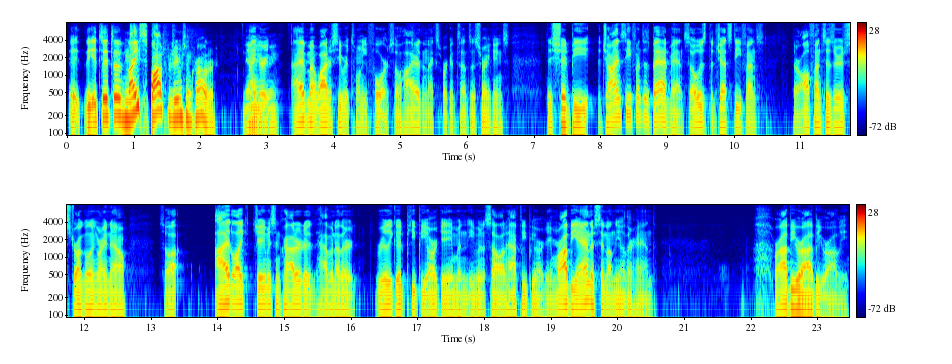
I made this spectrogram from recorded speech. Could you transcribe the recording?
It, it's it's a nice spot for Jamison Crowder. Yeah, I agree. I have him at wide receiver 24, so higher than expert consensus rankings. This should be the Giants' defense is bad, man. So is the Jets' defense. Their offenses are struggling right now. So I, I like Jamison Crowder to have another really good PPR game and even a solid half PPR game. Robbie Anderson, on the other hand, Robbie, Robbie, Robbie.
